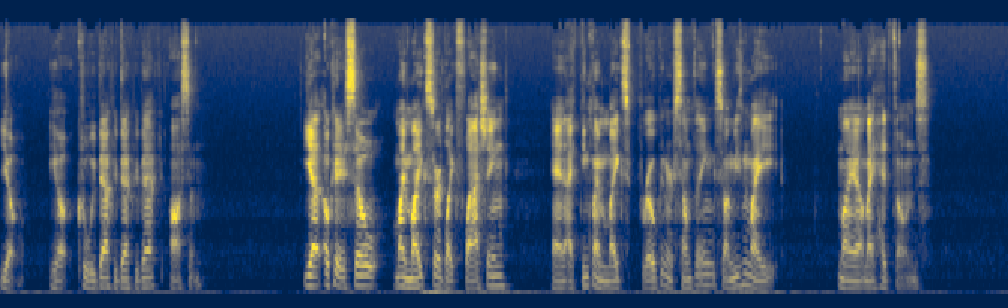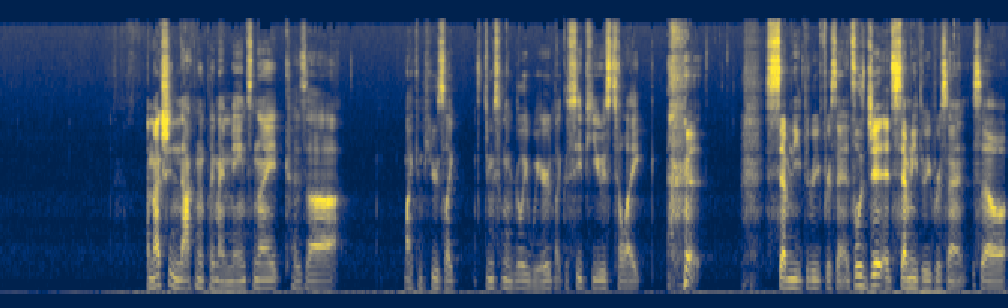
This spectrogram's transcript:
Yo, yo, cool. We back. We back. We back. Awesome. Yeah. Okay. So my mic started like flashing, and I think my mic's broken or something. So I'm using my my uh, my headphones. I'm actually not gonna play my main tonight because uh, my computer's like doing something really weird. Like the CPU's to like 73%. It's legit at 73%. So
